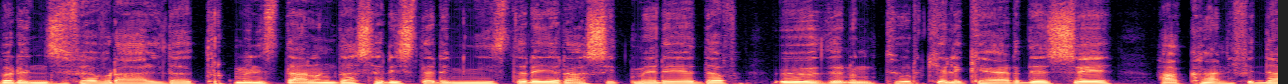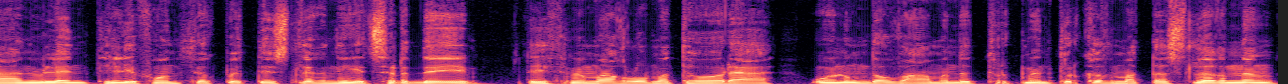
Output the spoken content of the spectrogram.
Birinji fewralda Türkmenistanyň daşary işler ministri Raşid Meredow özüniň türkiýeli kärdeşi Hakan Fidan bilen telefon söhbetdeşligini geçirdi. Resmi maglumata görä, Onuň dowamynda türkmen-türk hyzmatdaşlygynyň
